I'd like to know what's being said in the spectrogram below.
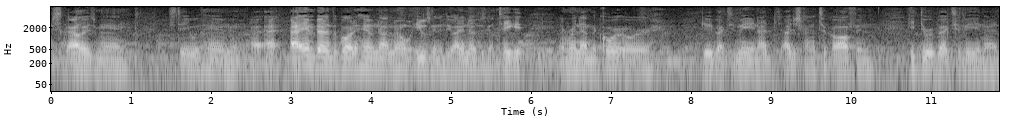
Skylar's man stayed with him. And I, I, I inbounded the ball to him, not knowing what he was going to do. I didn't know if he was going to take it and run down the court or give it back to me, and I, I just kind of took off, and he threw it back to me, and I,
